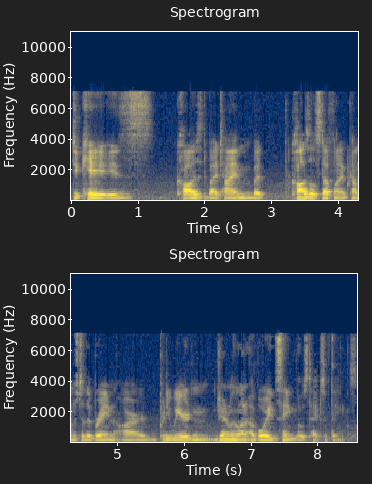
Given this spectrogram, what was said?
decay is caused by time, but causal stuff when it comes to the brain are pretty weird and generally want to avoid saying those types of things.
